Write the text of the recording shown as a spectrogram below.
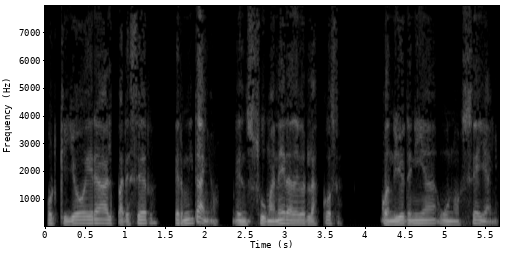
porque yo era al parecer ermitaño en su manera de ver las cosas, cuando yo tenía unos seis años.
